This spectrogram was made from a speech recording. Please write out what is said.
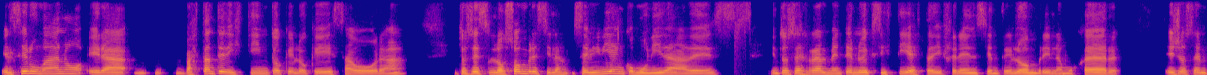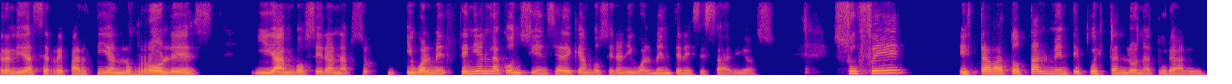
el ser humano era bastante distinto que lo que es ahora. Entonces, los hombres y las, se vivía en comunidades, entonces realmente no existía esta diferencia entre el hombre y la mujer. Ellos en realidad se repartían los roles y ambos eran igualmente, tenían la conciencia de que ambos eran igualmente necesarios. Su fe estaba totalmente puesta en lo natural.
